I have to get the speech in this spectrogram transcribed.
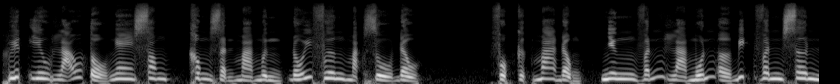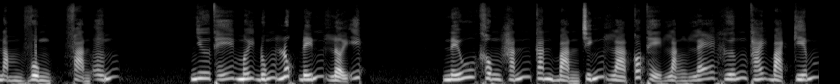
Huyết yêu lão tổ nghe xong, không giận mà mừng, đối phương mặc dù đầu. Phục cực ma động, nhưng vẫn là muốn ở Bích Vân Sơn nằm vùng, phản ứng. Như thế mới đúng lúc đến lợi ích. Nếu không hắn căn bản chính là có thể lặng lẽ hướng Thái Bạch kiếm.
